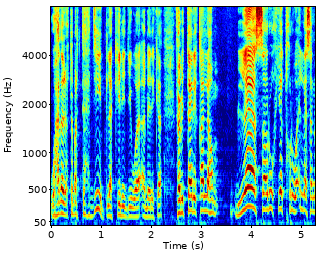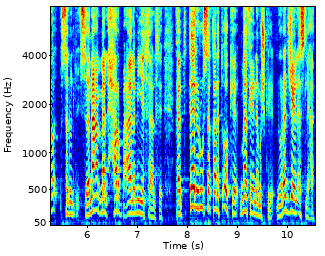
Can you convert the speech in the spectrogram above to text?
وهذا يعتبر تهديد لكينيدي وأمريكا. فبالتالي قال لهم لا صاروخ يدخل وإلا سن- سن- سنعمل حرب عالمية ثالثة. فبالتالي روسيا قالت أوكي ما في عندنا مشكلة نرجع الأسلحة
